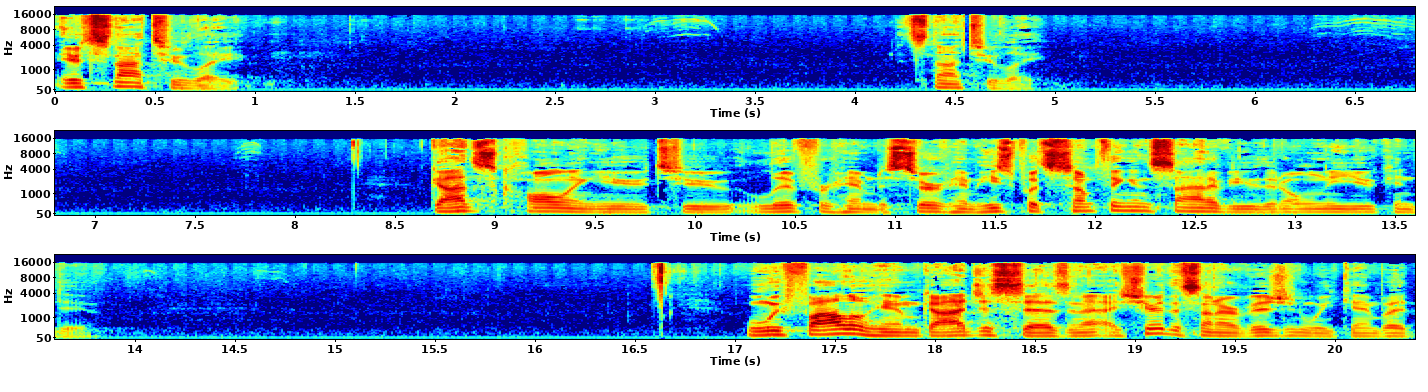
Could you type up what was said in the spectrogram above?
It's not too late. It's not too late. God's calling you to live for Him, to serve Him. He's put something inside of you that only you can do. When we follow Him, God just says, and I shared this on our vision weekend, but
